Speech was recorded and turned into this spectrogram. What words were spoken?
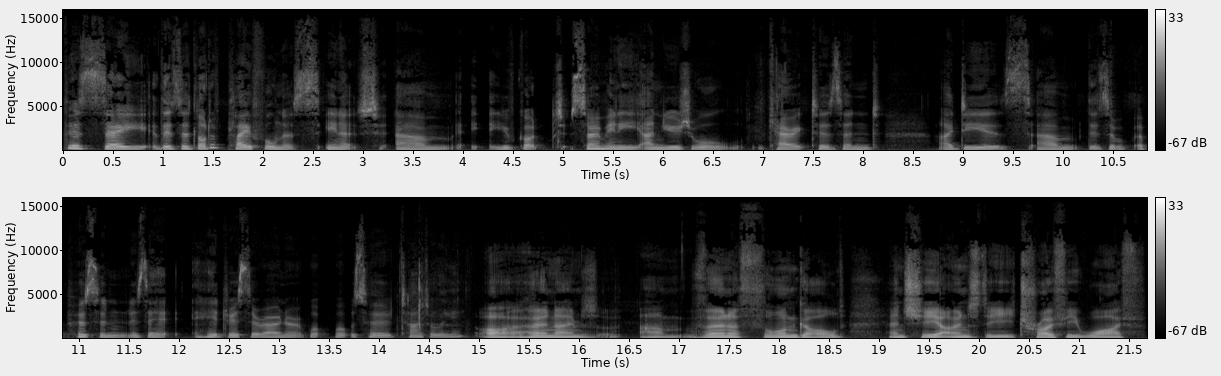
There's a there's a lot of playfulness in it. Um, you've got so many unusual characters and ideas. Um, there's a, a person, there's a hairdresser owner. What what was her title again? Oh, her name's um, Verna Thorngold, and she owns the Trophy Wife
